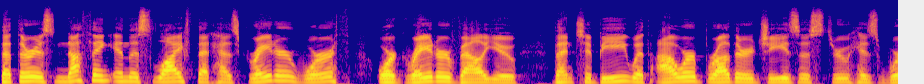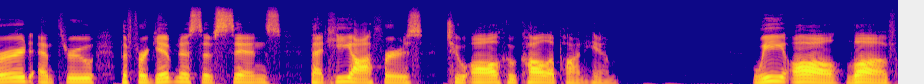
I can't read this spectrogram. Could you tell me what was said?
that there is nothing in this life that has greater worth or greater value than to be with our brother Jesus through his word and through the forgiveness of sins that he offers to all who call upon him. We all love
